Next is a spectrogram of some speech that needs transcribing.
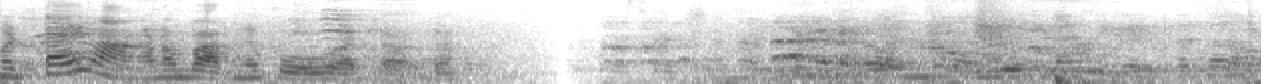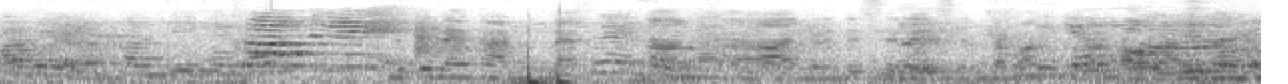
മിഠായി വാങ്ങണം പറഞ്ഞ് പോവുക കേട്ടോ കേട്ടോ. പിന്നെ കണ്ണ. അനുവിന്റെ സിറേസിന്റെ മക്കളാണ്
